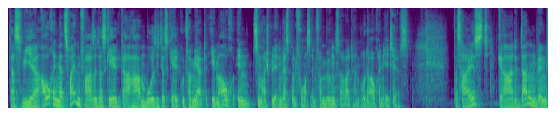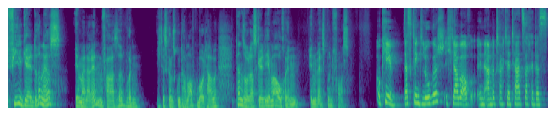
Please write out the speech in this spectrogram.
dass wir auch in der zweiten Phase das Geld da haben, wo sich das Geld gut vermehrt. Eben auch in zum Beispiel Investmentfonds, in Vermögensverwaltern oder auch in ETFs. Das heißt, gerade dann, wenn viel Geld drin ist in meiner Rentenphase, wenn ich das ganz gut haben aufgebaut habe, dann soll das Geld eben auch in Investmentfonds. Okay, das klingt logisch. Ich glaube auch in Anbetracht der Tatsache, dass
